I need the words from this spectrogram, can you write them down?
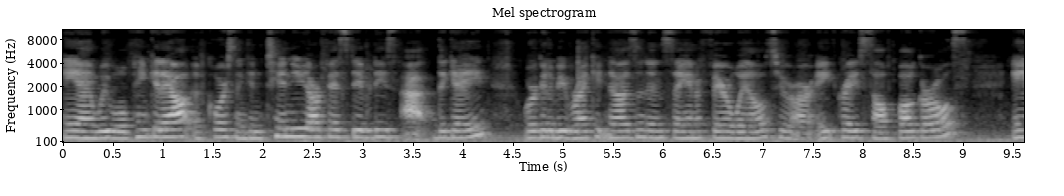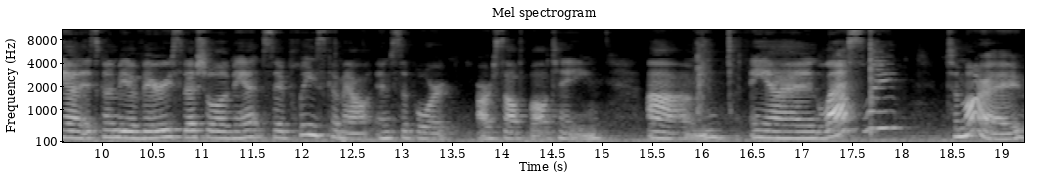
and we will pink it out, of course, and continue our festivities at the game. We're gonna be recognizing and saying a farewell to our eighth grade softball girls, and it's gonna be a very special event, so please come out and support our softball team. Um, and lastly, tomorrow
